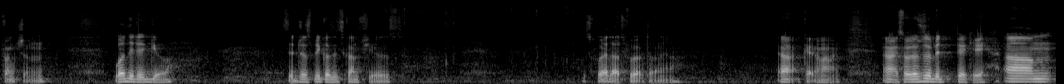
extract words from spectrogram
function where did it go? Is it just because it's confused? I swear that worked on yeah. Oh, okay, never mind. All right, so that's a bit picky. Um,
